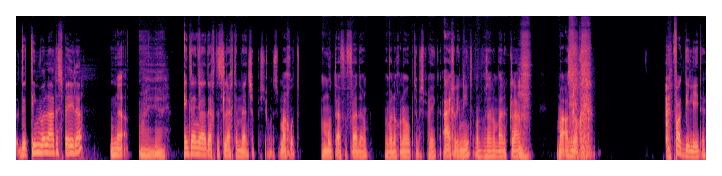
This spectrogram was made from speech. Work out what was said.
dit team wil laten spelen. ja. Oei, oei. Ik denk dat het echt een slechte matchup is, jongens. Maar goed, we moeten even verder. We hebben nog een hoop te bespreken. Eigenlijk niet, want we zijn al bijna klaar. maar alsnog. Fuck die leader.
